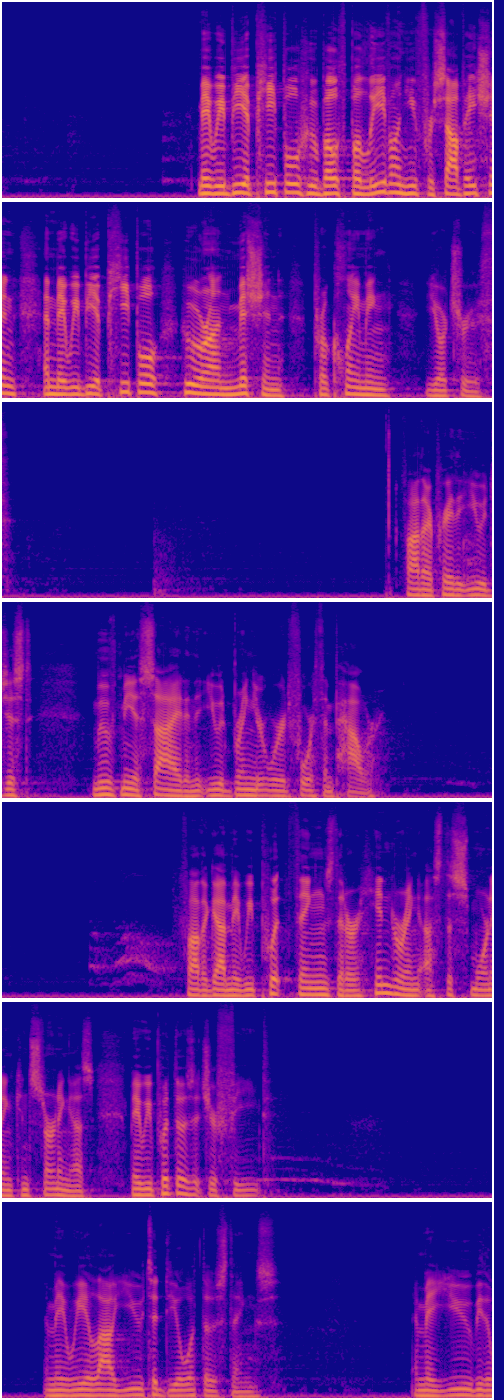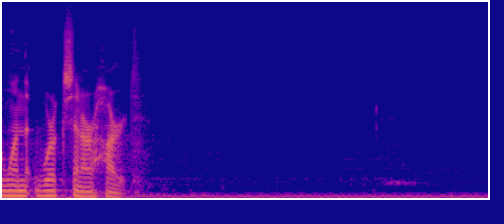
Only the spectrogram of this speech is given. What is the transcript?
May we be a people who both believe on you for salvation, and may we be a people who are on mission proclaiming your truth. Father, I pray that you would just move me aside and that you would bring your word forth in power. Father God, may we put things that are hindering us this morning concerning us, may we put those at your feet. And may we allow you to deal with those things. And may you be the one that works in our heart.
